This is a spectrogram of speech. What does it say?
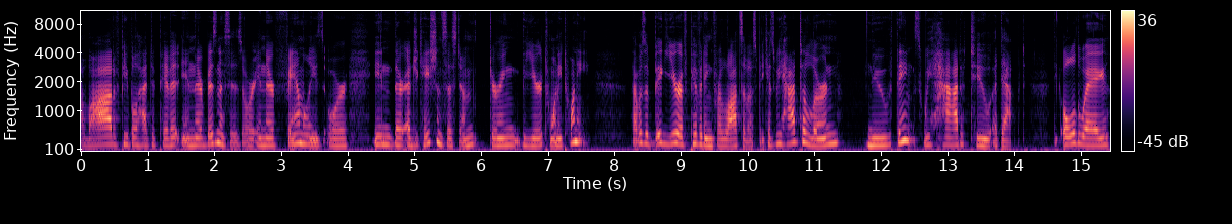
A lot of people had to pivot in their businesses or in their families or in their education system during the year 2020. That was a big year of pivoting for lots of us because we had to learn new things. We had to adapt. The old way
